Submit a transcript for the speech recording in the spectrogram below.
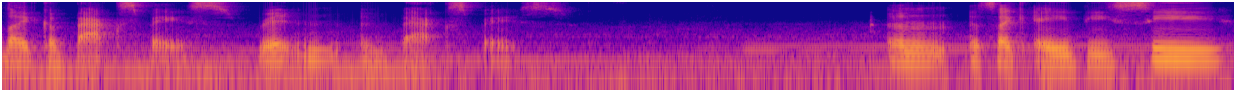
like a backspace, written and backspace. And it's like A, B, C,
